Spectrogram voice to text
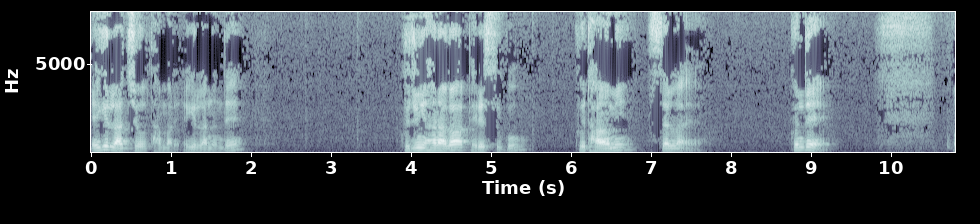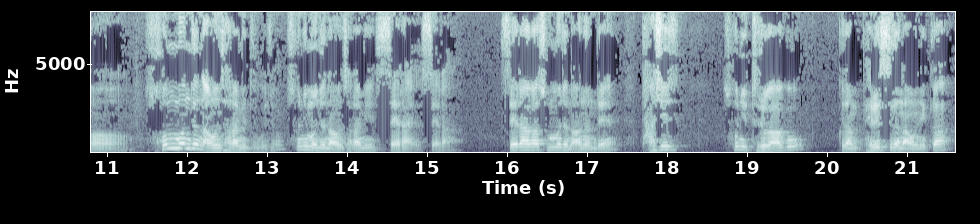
아기를 낳죠. 다말이 아기를 낳는데 그 중에 하나가 베레스고 그 다음이 셀라예요. 근데 어, 손 먼저 나온 사람이 누구죠? 손이 먼저 나온 사람이 세라예요. 세라. 세라가 손 먼저 나왔는데 다시 손이 들어가고 그 다음 베레스가 나오니까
